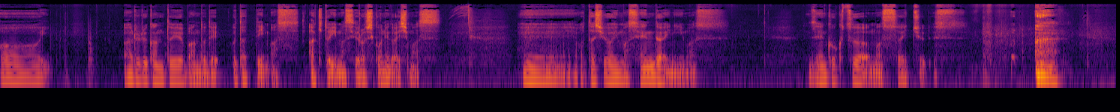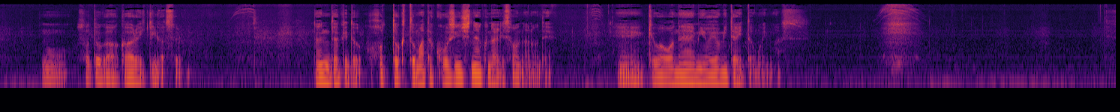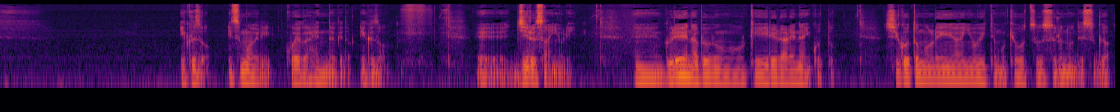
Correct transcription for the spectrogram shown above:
はーい。アルルカンというバンドで歌っています。秋と言います。よろしくお願いします。えー、私は今仙台にいます。全国ツアー真っ最中です。もう外が明るい気がする。なんだけどほっとくとまた更新しなくなりそうなので、えー、今日はお悩みを読みたいと思います。行くぞ。いつもより声が変だけど行くぞ。えー、ジルさんより、えー、グレーな部分を受け入れられないこと。仕事も恋愛においても共通するのですが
